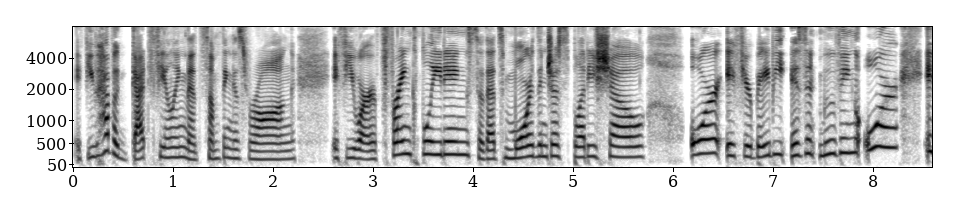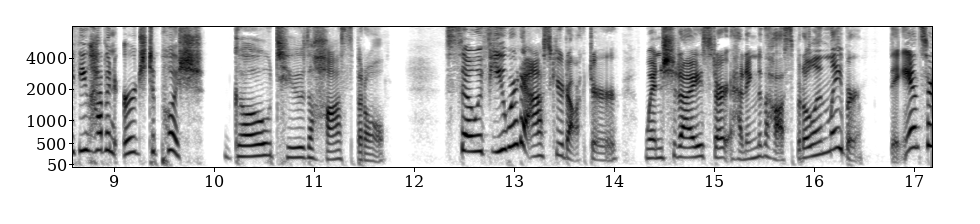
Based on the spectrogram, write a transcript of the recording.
if you have a gut feeling that something is wrong, if you are frank bleeding, so that's more than just bloody show, or if your baby isn't moving, or if you have an urge to push, go to the hospital. So, if you were to ask your doctor, when should I start heading to the hospital in labor? The answer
